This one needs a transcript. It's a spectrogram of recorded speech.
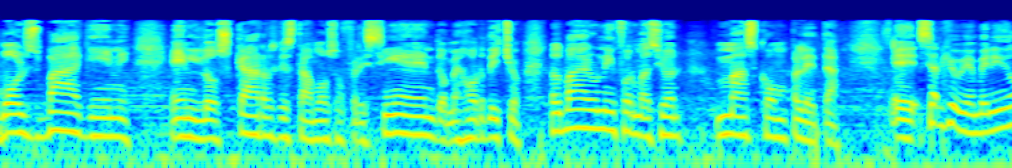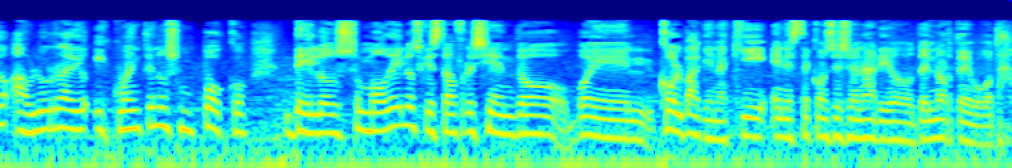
Volkswagen, en los carros que estamos ofreciendo, mejor dicho, nos va a dar una información más completa. Eh, Sergio, bienvenido a Blue Radio y cuéntenos un poco de los modelos que está ofreciendo el Volkswagen aquí en este concesionario del norte de Bogotá.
